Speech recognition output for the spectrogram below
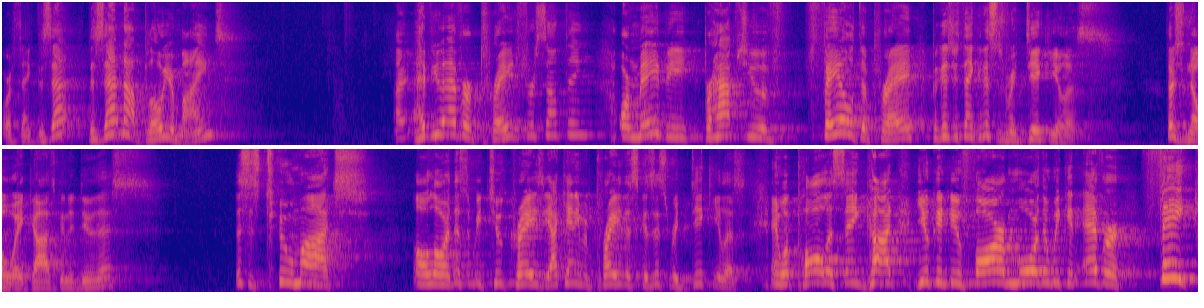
or think. Does that, does that not blow your mind? Have you ever prayed for something? Or maybe, perhaps you have failed to pray because you're thinking, this is ridiculous. There's no way God's going to do this. This is too much. Oh Lord, this would be too crazy. I can't even pray this because it's ridiculous. And what Paul is saying, God, you can do far more than we could ever think.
